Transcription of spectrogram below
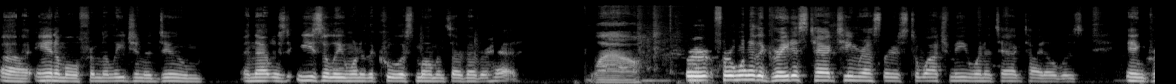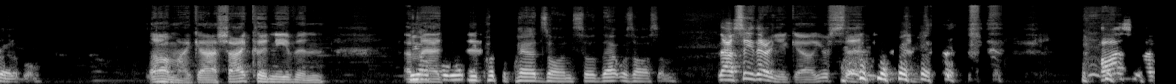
uh, Animal from the Legion of Doom, and that was easily one of the coolest moments I've ever had. Wow. For for one of the greatest tag team wrestlers to watch me win a tag title was incredible. Oh my gosh, I couldn't even he imagine. Also let me put the pads on, so that was awesome. Now, see, there you go. You're set. Pause, uh,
